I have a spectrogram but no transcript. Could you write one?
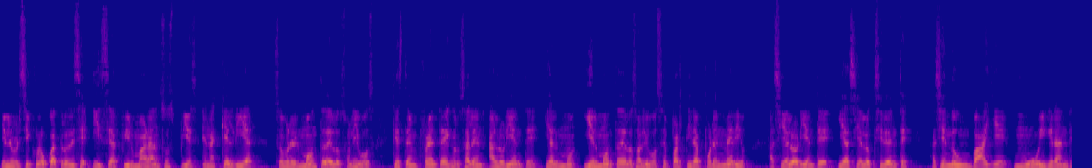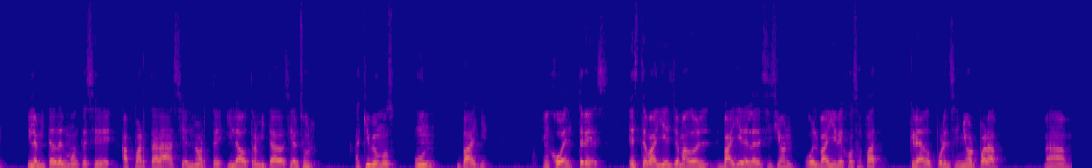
y en el versículo 4 dice, y se afirmarán sus pies en aquel día sobre el monte de los olivos, que está enfrente de Jerusalén al oriente, y, y el monte de los olivos se partirá por en medio, hacia el oriente y hacia el occidente, haciendo un valle muy grande, y la mitad del monte se apartará hacia el norte y la otra mitad hacia el sur. Aquí vemos un valle. En Joel 3, este valle es llamado el Valle de la Decisión o el Valle de Josafat, creado por el Señor para, ah,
